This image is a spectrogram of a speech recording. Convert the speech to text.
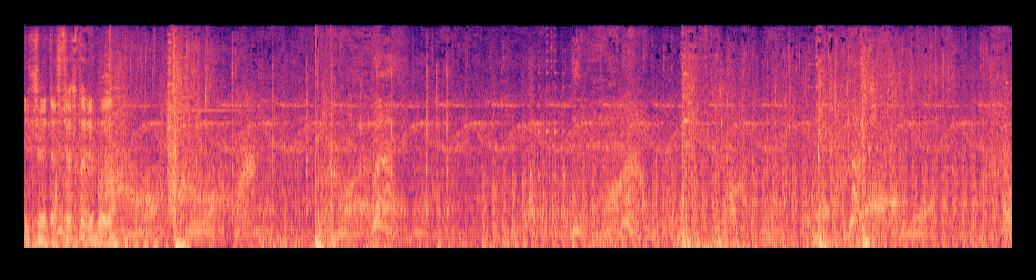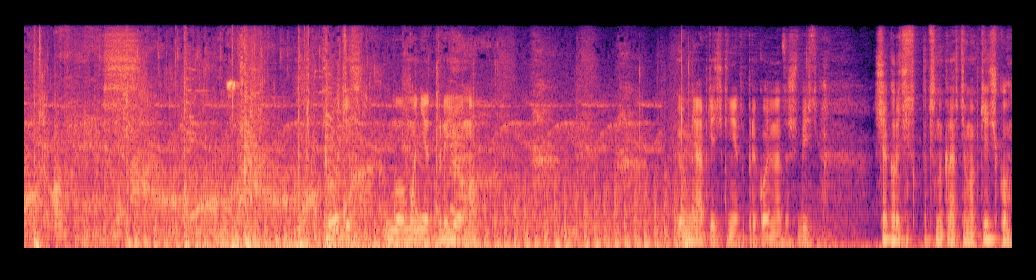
И что, это все что ли было? Лома нет приема. И у меня аптечки нету, прикольно, зашибись. Сейчас, короче, пацаны, крафтим аптечку.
